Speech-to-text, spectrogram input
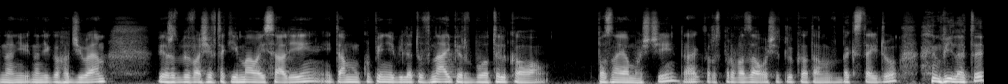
na, nie, na niego chodziłem. Wiesz, odbywa się w takiej małej sali i tam kupienie biletów najpierw było tylko po znajomości, tak? To rozprowadzało się tylko tam w backstage'u bilety,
